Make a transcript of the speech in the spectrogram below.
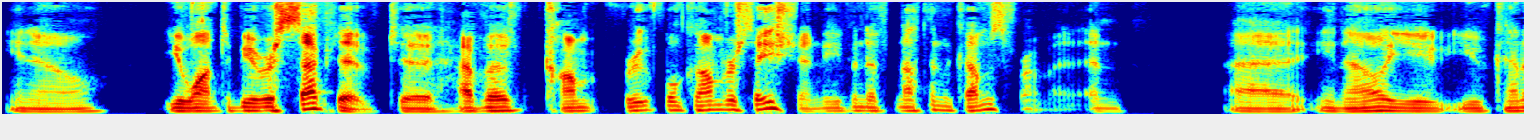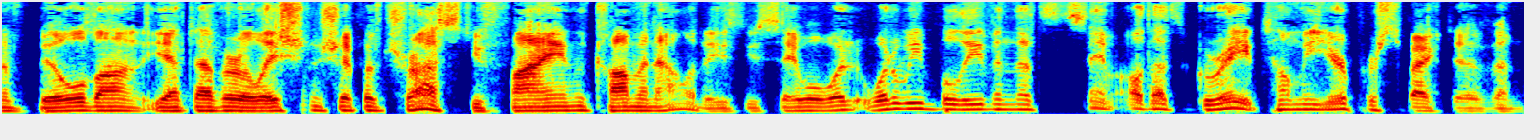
you know you want to be receptive to have a com- fruitful conversation even if nothing comes from it. And uh, you know you you kind of build on you have to have a relationship of trust. You find commonalities. You say well what, what do we believe in that's the same? Oh that's great. Tell me your perspective. And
